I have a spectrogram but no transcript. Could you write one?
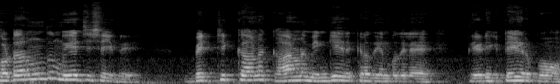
தொடர்ந்து முயற்சி செய்து வெற்றிக்கான காரணம் எங்கே இருக்கிறது என்பதிலே தேடிக்கிட்டே இருப்போம்.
